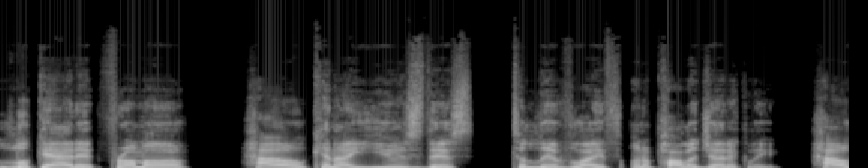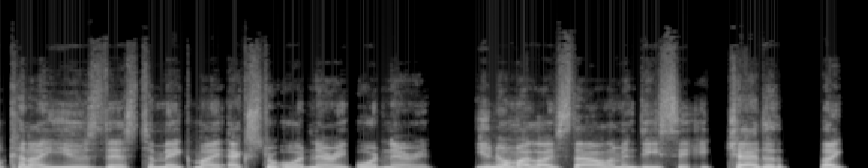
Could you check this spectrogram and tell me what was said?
look at it from a how can I use this to live life unapologetically? How can I use this to make my extraordinary ordinary? You know my lifestyle. I'm in DC. Chad, like,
